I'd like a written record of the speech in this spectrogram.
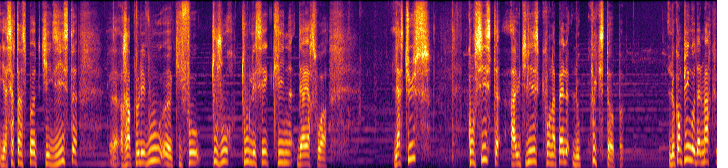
il y a certains spots qui existent rappelez-vous qu'il faut toujours tout laisser clean derrière soi l'astuce consiste à utiliser ce qu'on appelle le quick stop. Le camping au Danemark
